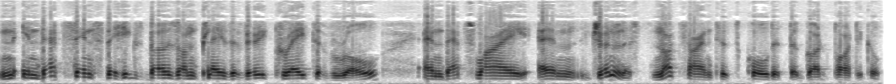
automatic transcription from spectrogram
In, in that sense, the Higgs boson plays a very creative role, and that's why um, journalists, not scientists, called it the God particle.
